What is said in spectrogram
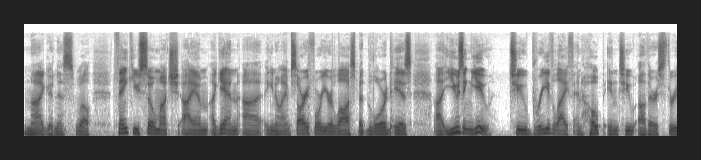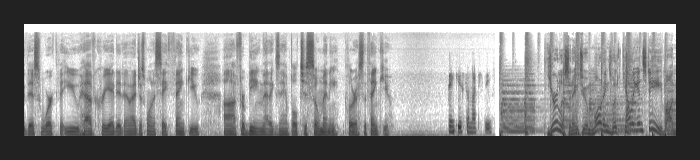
My goodness. Well, thank you so much. I am, again, uh, you know, I am sorry for your loss, but the Lord is uh, using you to breathe life and hope into others through this work that you have created. And I just want to say thank you uh, for being that example to so many. Clarissa, thank you. Thank you so much, Steve. You're listening to Mornings with Kelly and Steve on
